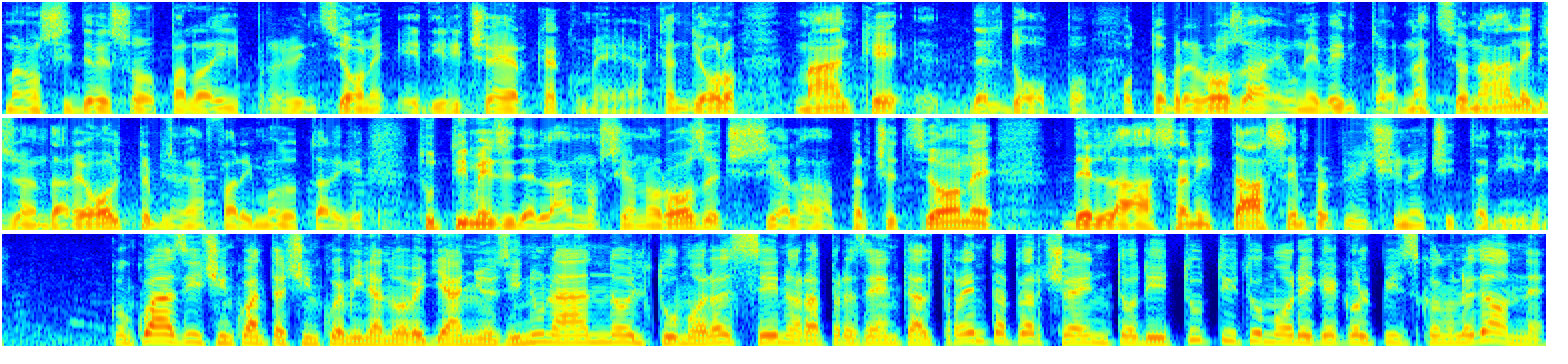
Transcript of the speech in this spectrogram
ma non si deve solo parlare di prevenzione e di ricerca, come a Candiolo, ma anche eh, del dopo. Ottobre Rosa è un evento nazionale, bisogna andare oltre, bisogna fare in modo tale che tutti i mesi dell'anno siano rose, ci sia la percezione della sanità sempre più vicina ai cittadini. Con quasi 55.000 nuove diagnosi in un anno, il tumore al seno rappresenta il 30% di tutti i tumori che colpiscono le donne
